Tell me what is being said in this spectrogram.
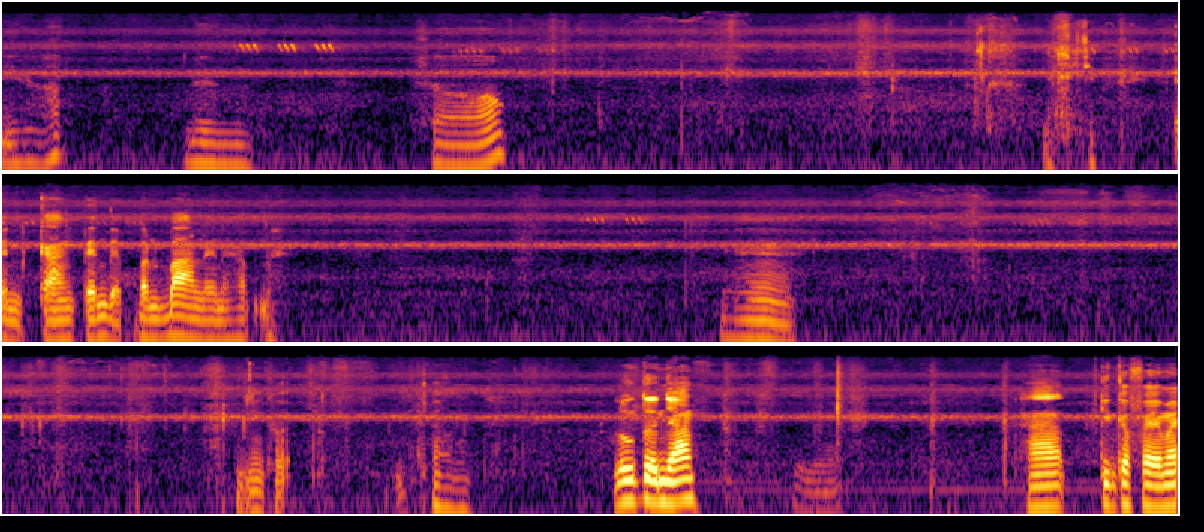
นี่นะครับหนึ่งสองเป็นกลางเต็นท์แบบบ้านๆเลยนะครับอ่านี่ก็อีกข้างหนึ่ง ลุงตื่นยัง หา กินกาแฟไหม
